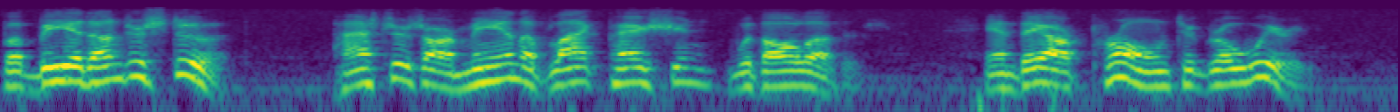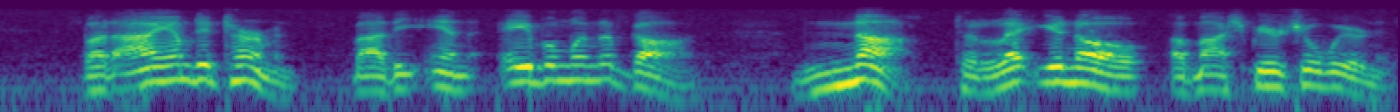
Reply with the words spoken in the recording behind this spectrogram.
But be it understood, pastors are men of like passion with all others, and they are prone to grow weary. But I am determined by the enablement of God not to let you know of my spiritual weariness,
